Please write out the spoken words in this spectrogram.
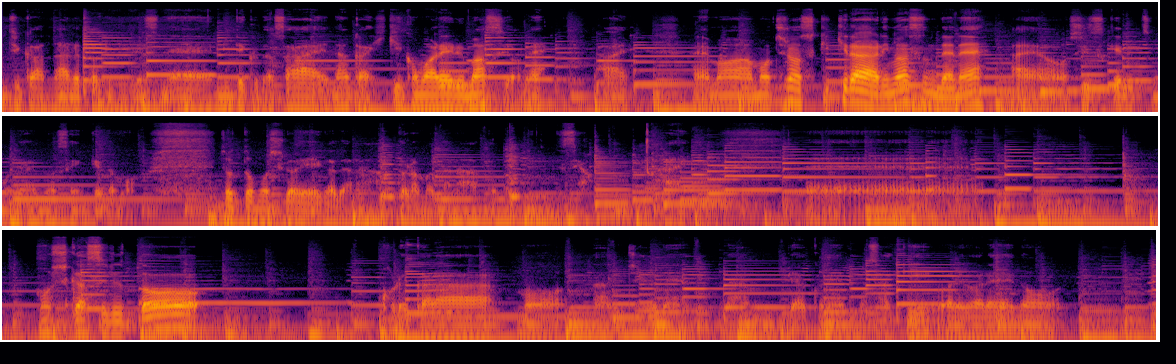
時間のある時にですね見てください。なんか引き込まれますよね。はい、えーまあもちろん好き嫌いありますんでね、はい、押し付けるつもりはありませんけども。ちょっと面白い映画だなドラマだなと思ってるんですよ。はい、えーもしかするとこれからもう何十年何百年も先我々の遠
